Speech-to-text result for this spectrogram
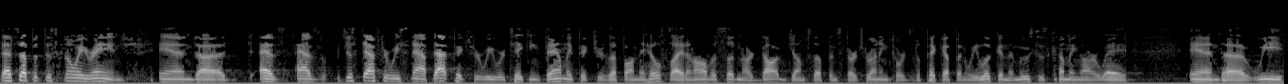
that's up at the snowy range, and uh, as as just after we snapped that picture, we were taking family pictures up on the hillside, and all of a sudden our dog jumps up and starts running towards the pickup, and we look, and the moose is coming our way, and uh, we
